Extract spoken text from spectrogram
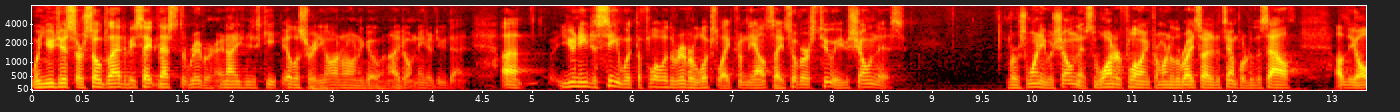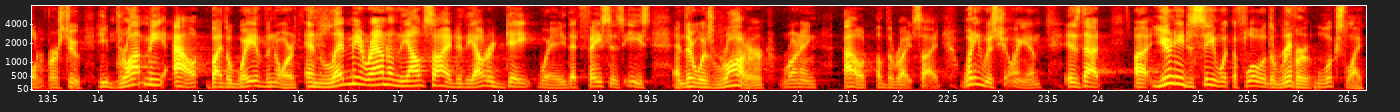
when you just are so glad to be saved, that's the river. And I can just keep illustrating on and on and go, and I don't need to do that. Uh, you need to see what the flow of the river looks like from the outside. So, verse 2, he was shown this. Verse 1, he was shown this the water flowing from under the right side of the temple to the south of the altar. Verse 2, he brought me out by the way of the north and led me around on the outside to the outer gateway that faces east, and there was water running out of the right side. What he was showing him is that uh, you need to see what the flow of the river looks like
